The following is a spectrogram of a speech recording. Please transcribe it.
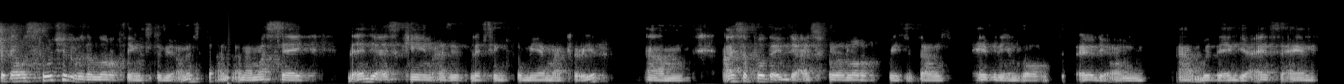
look, I was fortunate with a lot of things, to be honest, and, and I must say, the NDIS came as a blessing for me and my career. Um, I support the NDIS for a lot of reasons. I was heavily involved early on um, with the NDIS, and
